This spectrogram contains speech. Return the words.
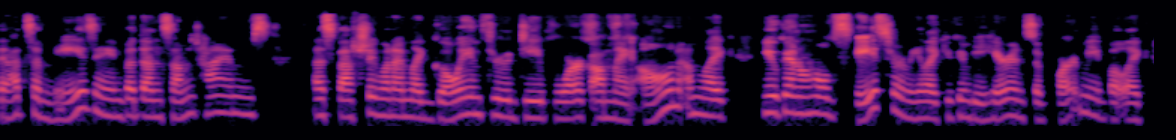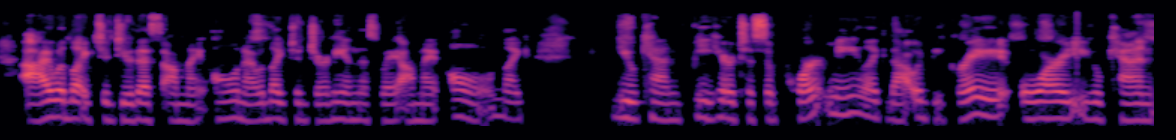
that's amazing. But then sometimes, especially when I'm like going through deep work on my own. I'm like, you can hold space for me, like you can be here and support me, but like I would like to do this on my own. I would like to journey in this way on my own. Like you can be here to support me like that would be great or you can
